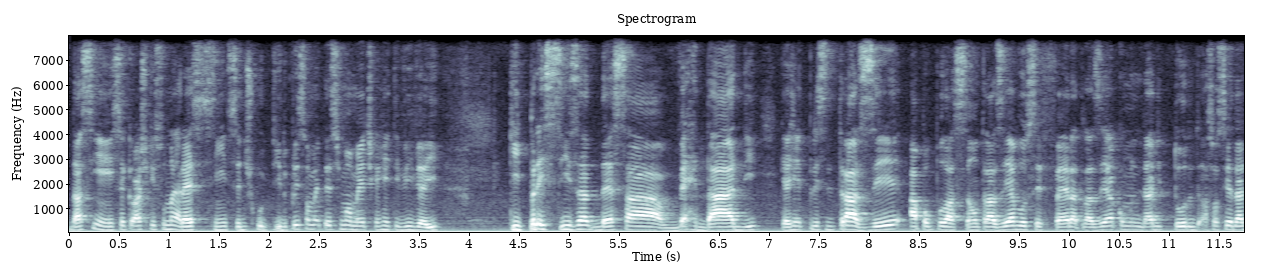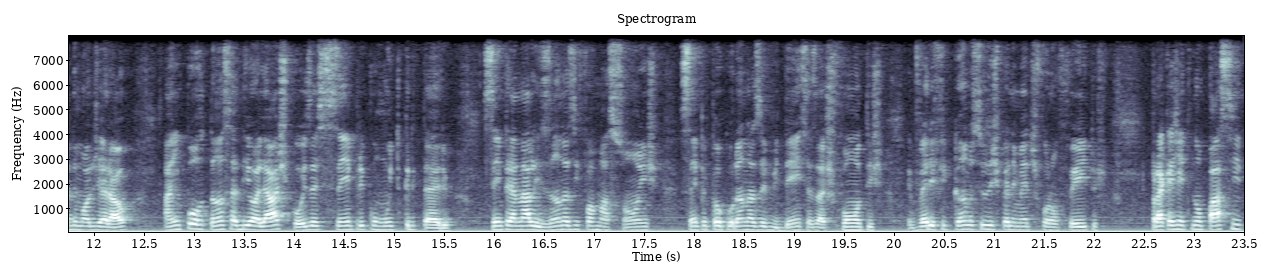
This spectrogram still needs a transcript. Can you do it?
da ciência, que eu acho que isso merece sim ser discutido, principalmente nesses momentos que a gente vive aí que precisa dessa verdade, que a gente precisa trazer à população, trazer a você fera, trazer a comunidade toda, a sociedade de modo geral, a importância de olhar as coisas sempre com muito critério, sempre analisando as informações, sempre procurando as evidências, as fontes, verificando se os experimentos foram feitos, para que a gente não passe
